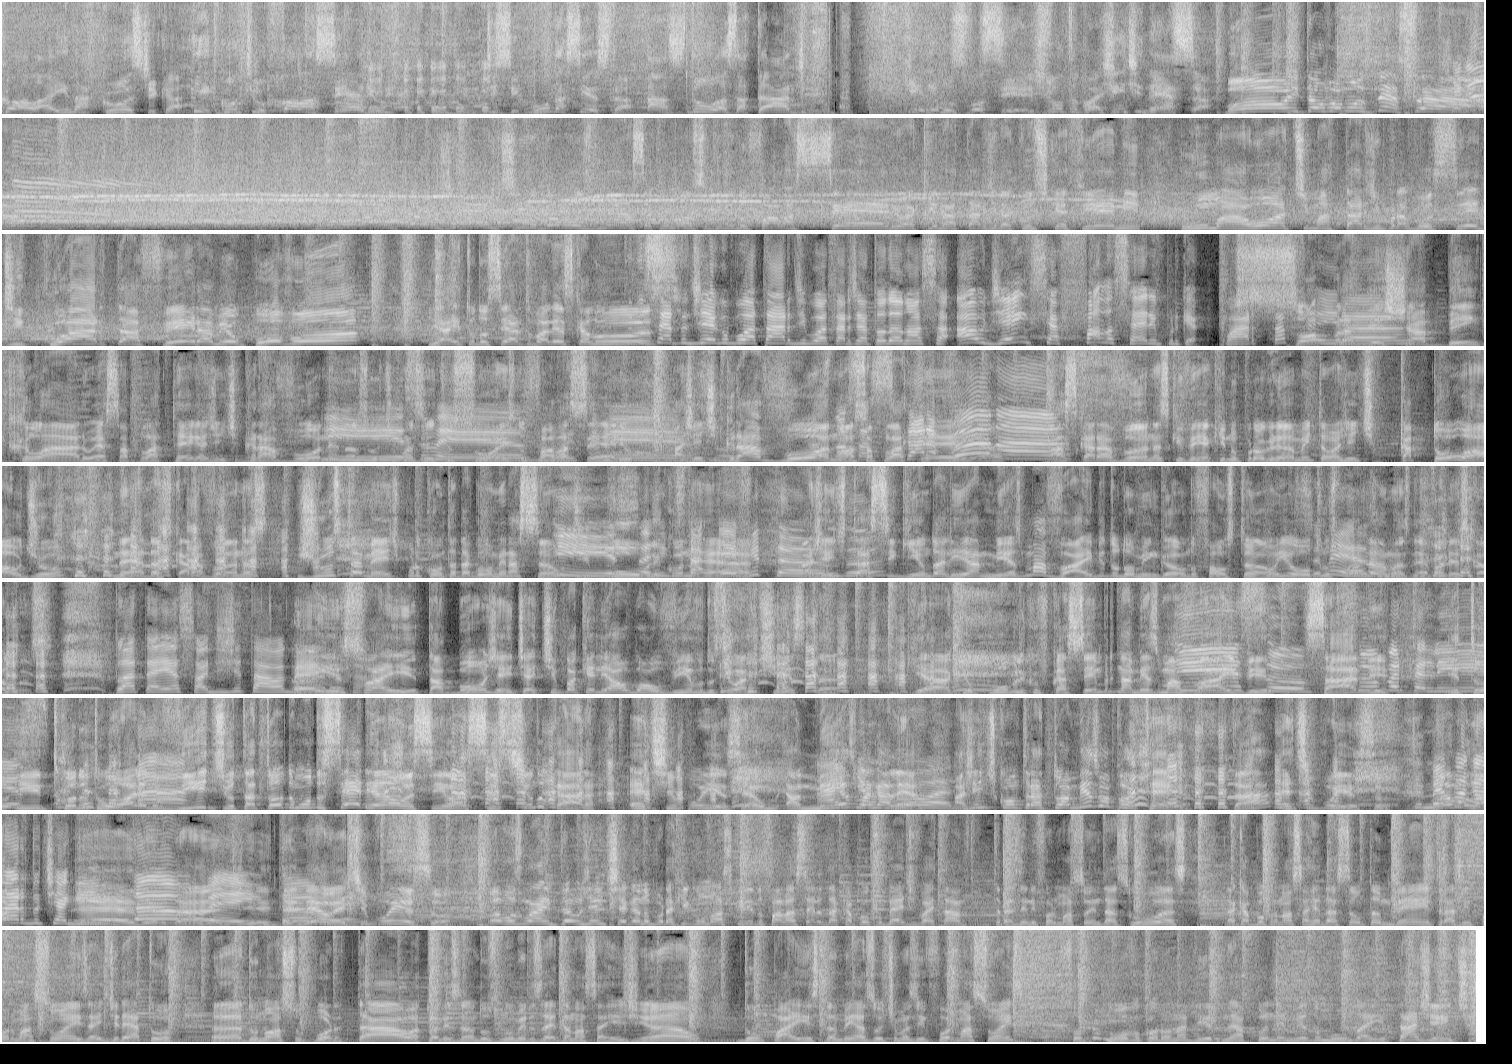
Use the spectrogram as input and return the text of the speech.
Cola aí na acústica e curte o Fala Sério. De segunda a sexta, às duas da tarde. Queremos você junto com a gente nessa. Bom, então vamos nessa! Vamos lá então, gente! Vamos nessa com o nosso querido Fala Sério aqui na tarde da Acústica FM. Uma ótima tarde pra você de quarta-feira, meu povo! E aí, tudo certo, Valesca Luz? Tudo certo, Diego? Boa tarde, boa tarde a toda a nossa audiência. Fala sério, porque é quarta-feira. Só pra deixar bem claro, essa plateia a gente gravou, né, nas Isso últimas edições do mesmo, Fala Sério. mesmo. A gente gravou a nossa plateia. caravanas. As caravanas que vem aqui no programa, então a gente captou o áudio, né, das caravanas, justamente por conta da aglomeração de Isso, a público, gente tá né? evitando. A gente tá seguindo ali a mesma vibe do Domingão, do Faustão e outros mesmo. programas, né, Valesca Luz? Plateia só digital agora. É isso tá? aí, tá bom, gente? É tipo aquele álbum ao vivo do seu artista, que, a, que o público fica sempre na mesma Isso, vibe, sabe? super feliz. E, tu, e quando tu olha no vídeo, tá todo mundo serião, assim, ó, assistindo, cara. É tipo isso, é a mesma que galera. horror. A gente contratou a mesma plateia, tá? É tipo isso. A mesma Vamos lá. galera do Thiaguinho É também, verdade, entendeu? É tipo isso. Vamos lá então, gente, chegando por aqui com o nosso querido Fala Sério. Daqui a pouco o Bad vai estar trazendo informações das ruas. Daqui a pouco a nossa redação também traz informações aí direto ah, do nosso portal, atualizando os números aí da nossa região, do país também, as últimas informações sobre o novo coronavírus, né? A pandemia do mundo aí, tá, gente?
